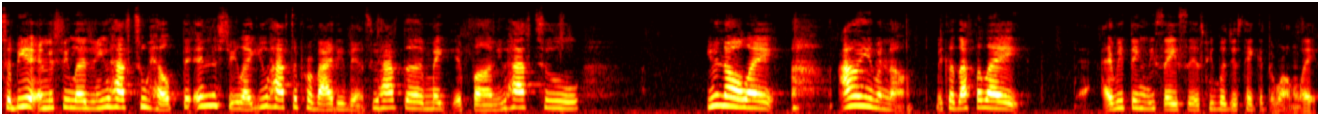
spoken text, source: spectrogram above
to be an industry legend, you have to help the industry. Like you have to provide events. You have to make it fun. You have to you know, like I don't even know because I feel like everything we say says people just take it the wrong way.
